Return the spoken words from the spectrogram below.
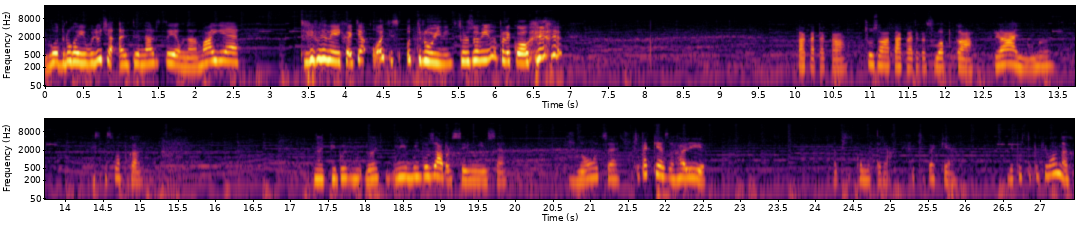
його друга еволюція альтернативна. Має тривини, хоча Отіс отруйний. Зрозуміли прикол? Атака така. Що за атака така слабка? Реально, вона слабка. Навіть мій, буль- навіть мій бульбозабр сильніше. Знову це. Що це таке взагалі? Напишіть в коментарях, що це таке. Я просто покемонах.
